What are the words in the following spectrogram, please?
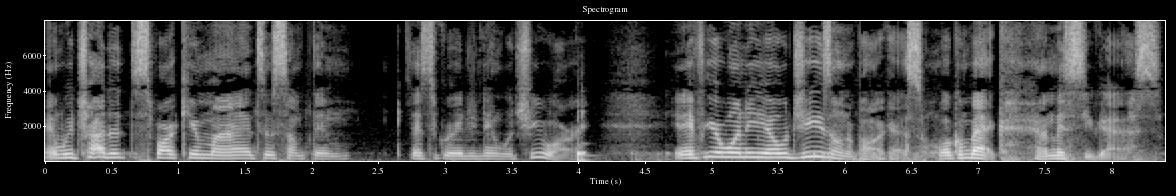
and we try to spark your mind to something that's greater than what you are. And if you're one of the OGs on the podcast, welcome back. I missed you guys.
